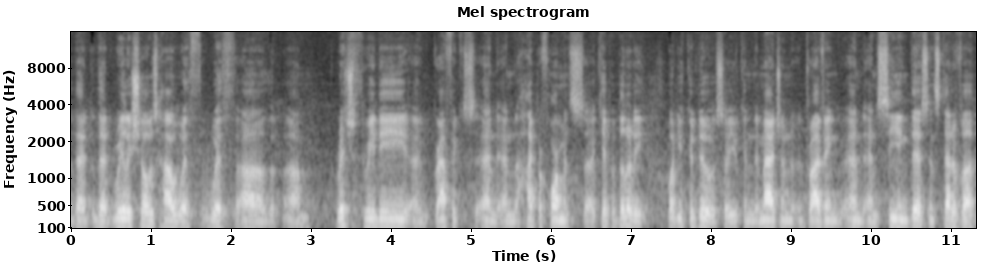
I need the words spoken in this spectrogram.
that, that really shows how with, with uh, the, um, rich 3D uh, graphics and, and high performance capability, what you could do. So you can imagine driving and, and seeing this instead of a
